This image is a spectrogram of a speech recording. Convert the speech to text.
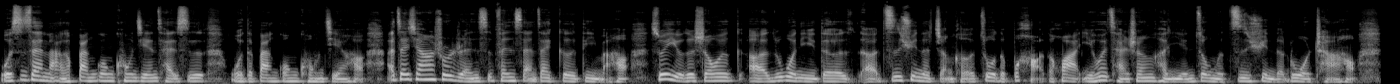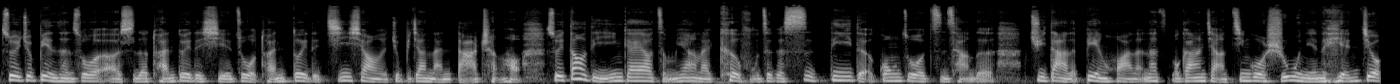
我是在哪个办公空间才是我的办公空间哈？啊，再加上说人是分散在各地嘛哈，所以有的时候呃，如果你的呃资讯的整合做的不好的话，也会产生很严重的资讯的落差哈，所以就变成说呃，使得团队的协作团队的绩效呢，就比较难达成哈。所以到底应该要怎么样来克服这个四低的工作职场的巨大的变化呢？那我刚刚讲，经过十五年的研究，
